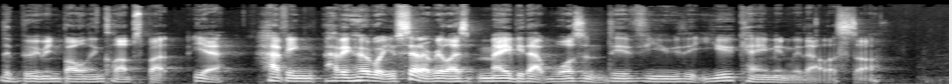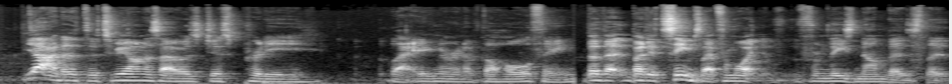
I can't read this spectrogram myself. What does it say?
the boom in bowling clubs. But yeah, having having heard what you've said, I realized maybe that wasn't the view that you came in with, Alistair. Yeah, to, to- to be honest, I was just pretty like ignorant of the whole thing. But that, but it seems like from what from these numbers, the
